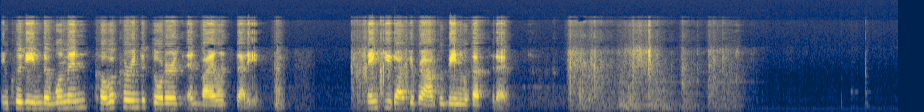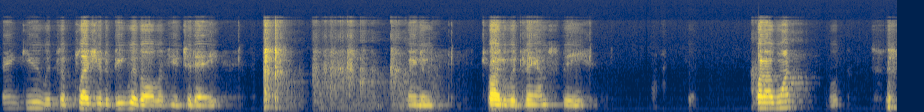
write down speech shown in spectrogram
including the Women Co-occurring Disorders and Violence Study. Thank you, Dr. Brown, for being with us today. Thank you. It's a pleasure to be with all of you today. I'm going to try to advance the what I want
